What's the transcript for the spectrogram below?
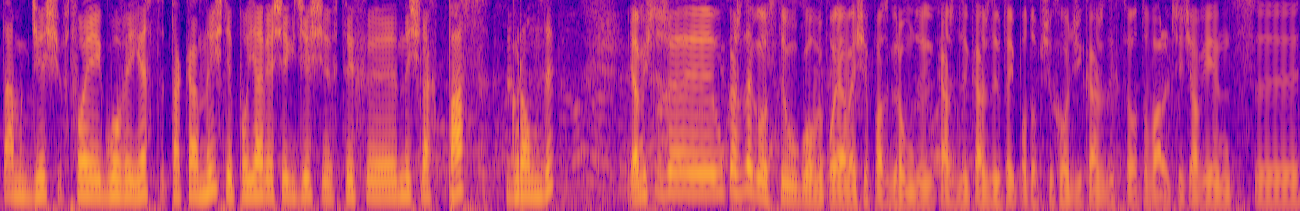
Tam gdzieś w twojej głowie jest taka myśl, pojawia się gdzieś w tych y, myślach pas Gromdy? Ja myślę, że u każdego z tyłu głowy pojawia się pas gromdy. Każdy, każdy tutaj po to przychodzi, każdy chce o to walczyć, a więc y,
